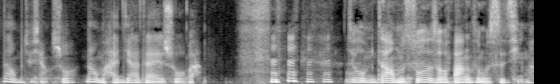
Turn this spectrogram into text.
那我们就想说，那我们寒假再来说吧。结果我们知道我们说的时候发生什么事情吗？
